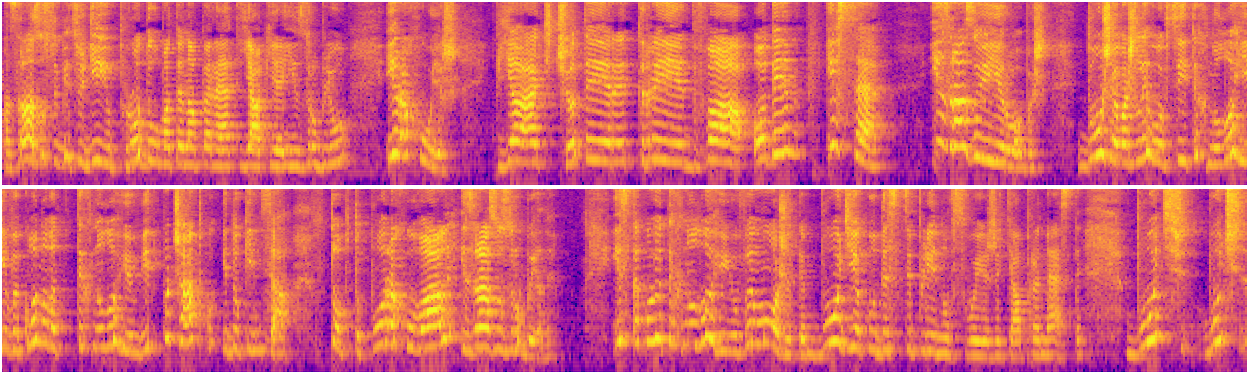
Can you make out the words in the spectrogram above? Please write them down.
Зразу собі цю дію продумати наперед, як я її зроблю, і рахуєш 5, 4, 3, 2, 1 і все. І зразу її робиш. Дуже важливо в цій технології виконувати технологію від початку і до кінця. Тобто порахували і зразу зробили. І з такою технологією ви можете будь-яку дисципліну в своє життя принести, будь, будь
